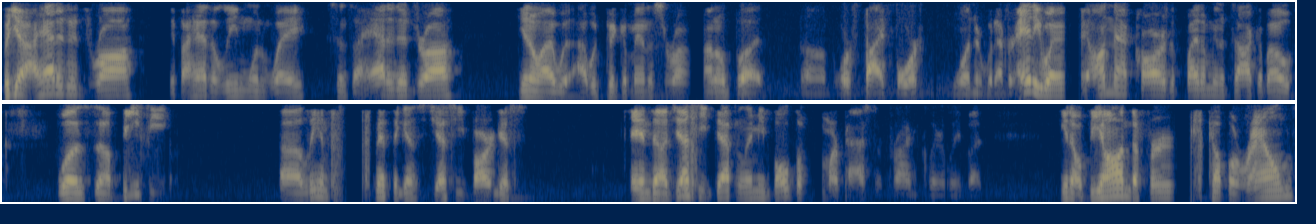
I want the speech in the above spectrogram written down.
but yeah, I had it a draw. If I had to lean one way, since I had it a draw, you know, I would I would pick Amanda Serrano, but um, or five four one or whatever. Anyway, on that card, the fight I'm going to talk about was uh, Beefy uh, Liam Smith against Jesse Vargas. And uh, Jesse definitely, I mean, both of them are past their prime clearly, but you know, beyond the first couple rounds,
